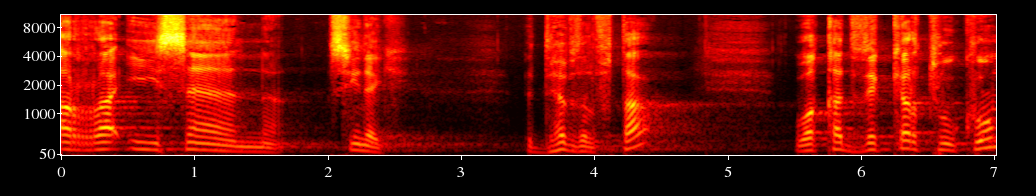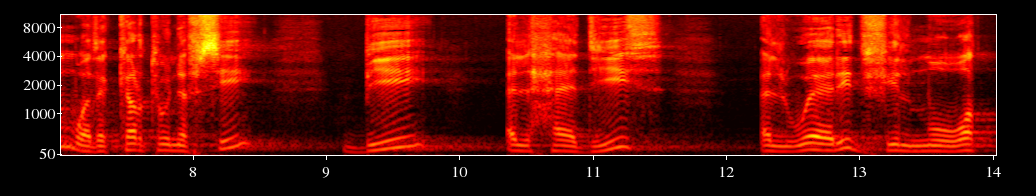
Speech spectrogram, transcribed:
الرئيسان. سينك الذهب ذا وقد ذكرتكم وذكرت نفسي بالحديث الوارد في الموطأ.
